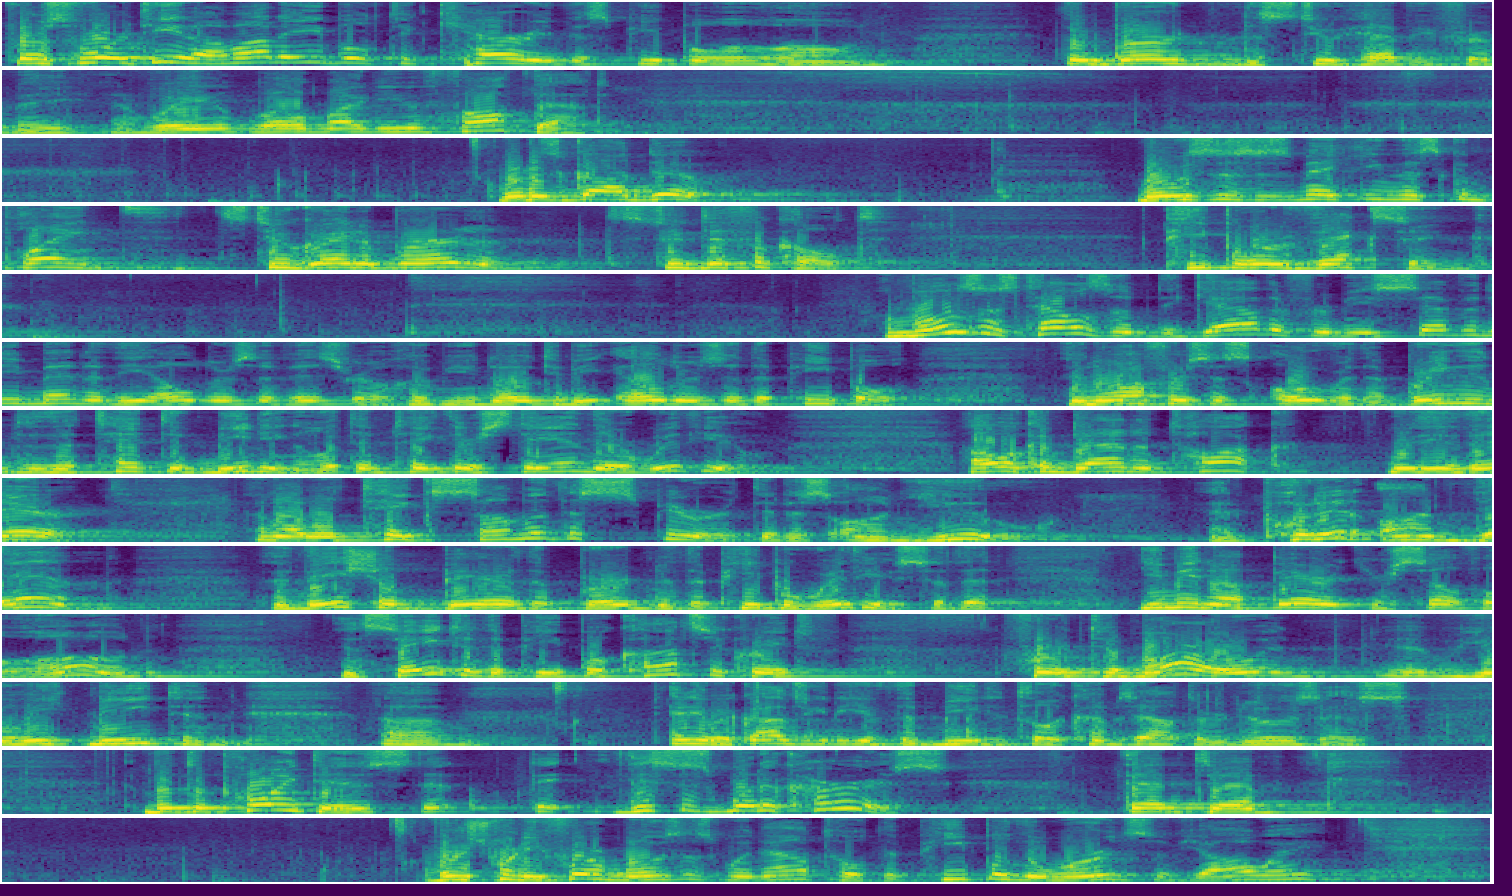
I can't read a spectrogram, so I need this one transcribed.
Verse 14 I'm unable to carry this people alone. The burden is too heavy for me. And we well might you have thought that. What does God do? Moses is making this complaint. It's too great a burden. It's too difficult. People are vexing. Moses tells them to gather for me 70 men of the elders of Israel, whom you know to be elders of the people, and offers this over them. Bring them to the tent of meeting and let them take their stand there with you. I will come down and talk with you there, and I will take some of the Spirit that is on you and put it on them, and they shall bear the burden of the people with you, so that you may not bear it yourself alone. And say to the people, Consecrate for tomorrow, and you'll eat meat and. Um, Anyway, God's going to give them meat until it comes out their noses. But the point is that this is what occurs. That uh, verse 24 Moses went out, told the people the words of Yahweh.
